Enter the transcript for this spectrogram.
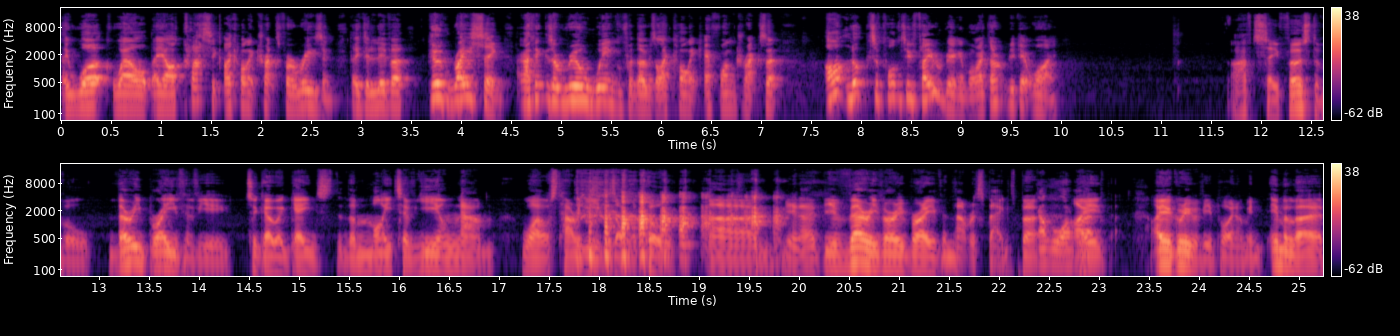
They work well. They are classic, iconic tracks for a reason. They deliver good racing. And I think there's a real wing for those iconic F1 tracks that aren't looked upon too favourably anymore. I don't really get why. I have to say, first of all, very brave of you to go against the might of Yeongam whilst Harry Ede is on the call. um, you know, you're very, very brave in that respect. But I, I agree with your point. I mean, Imola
